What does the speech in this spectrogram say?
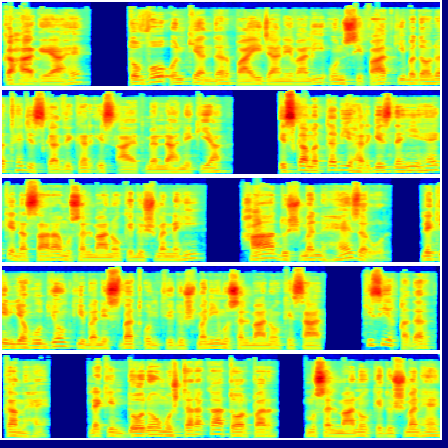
کہا گیا ہے، تو وہ ان کے اندر پائی جانے والی ان صفات کی بدولت ہے جس کا ذکر اس آیت میں اللہ نے کیا۔ اس کا مطلب یہ ہرگز نہیں ہے کہ نصارہ مسلمانوں کے دشمن نہیں۔ ہاں دشمن ہے ضرور، لیکن یہودیوں کی بنسبت ان کی دشمنی مسلمانوں کے ساتھ کسی قدر کم ہے۔ لیکن دونوں مشترکہ طور پر مسلمانوں کے دشمن ہیں۔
